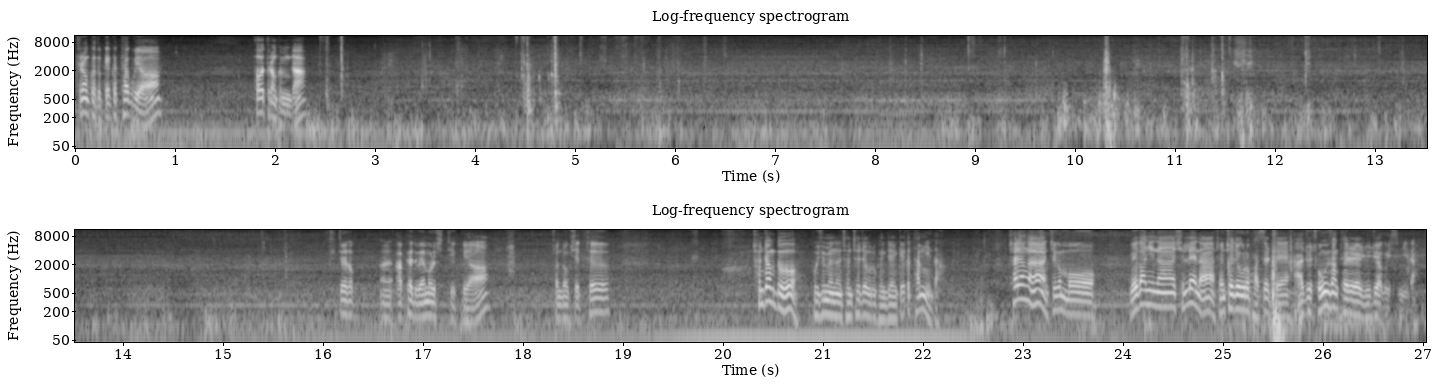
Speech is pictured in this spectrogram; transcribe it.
트렁크도 깨끗하고요. 뒷좌석 어, 앞에도 메모리 시트 있고요. 전동 시트. 천장도 보시면 전체적으로 굉장히 깨끗합니다. 차량은 지금 뭐 외관이나 실내나 전체적으로 봤을 때 아주 좋은 상태를 유지하고 있습니다.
